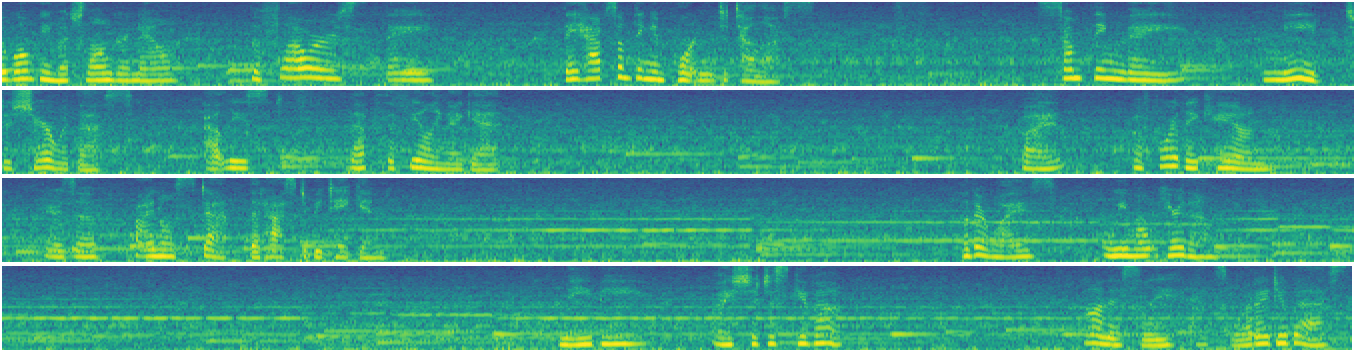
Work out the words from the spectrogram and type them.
It won't be much longer now. The flowers, they... They have something important to tell us. Something they need to share with us. At least, that's the feeling I get. But before they can, there's a final step that has to be taken. Otherwise, we won't hear them. Maybe I should just give up. Honestly, it's what I do best.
